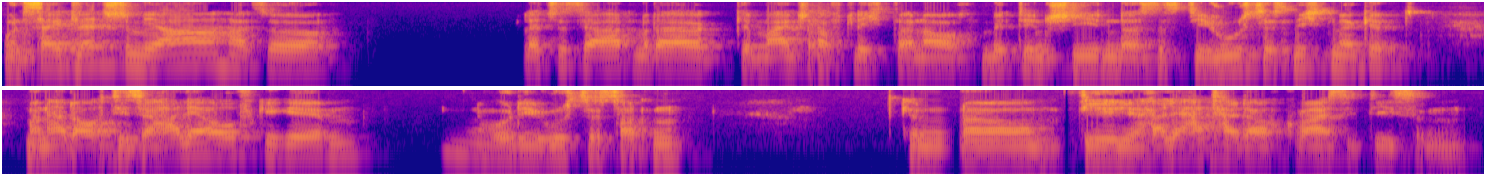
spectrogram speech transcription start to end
Und seit letztem Jahr, also letztes Jahr hat man da gemeinschaftlich dann auch mit entschieden, dass es die Roosters nicht mehr gibt. Man hat auch diese Halle aufgegeben, wo die Roosters hatten. Genau. Die Halle hat halt auch quasi diesen,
